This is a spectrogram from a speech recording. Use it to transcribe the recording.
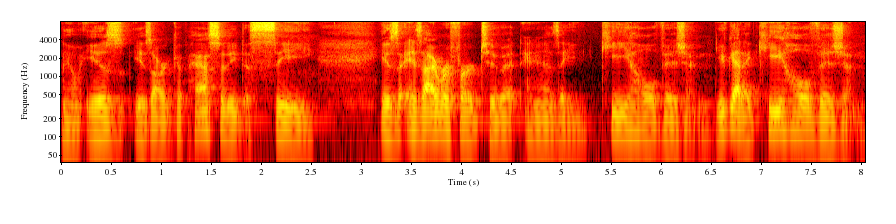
you know, is is our capacity to see, is as I referred to it as a keyhole vision. You've got a keyhole vision.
